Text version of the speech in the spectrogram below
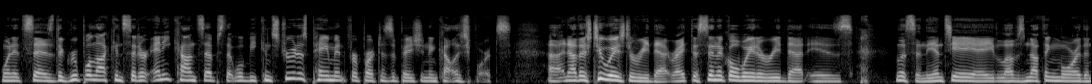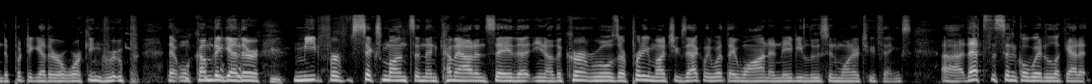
when it says the group will not consider any concepts that will be construed as payment for participation in college sports. Uh, now, there's two ways to read that, right? The cynical way to read that is listen, the NCAA loves nothing more than to put together a working group that will come together, meet for six months, and then come out and say that you know the current rules are pretty much exactly what they want, and maybe loosen one or two things. Uh, that's the cynical way to look at it.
